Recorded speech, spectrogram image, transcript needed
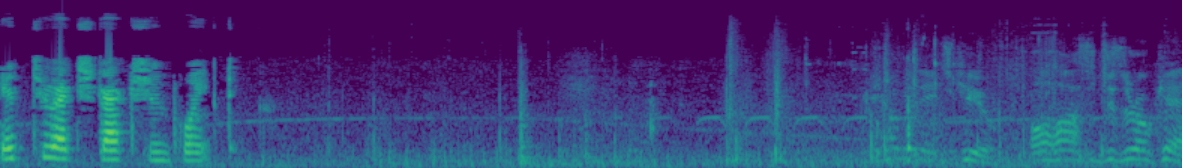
Get to extraction point. Covered HQ. All hostages are okay.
